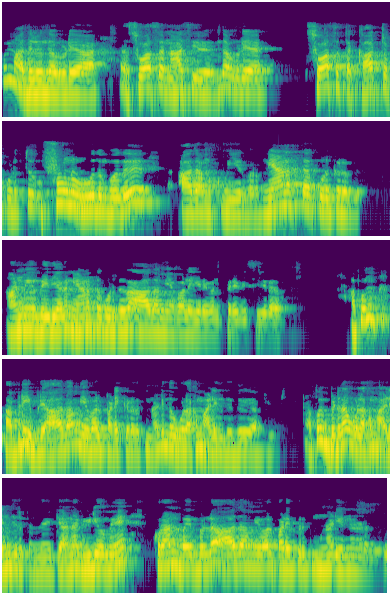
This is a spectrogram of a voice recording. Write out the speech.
அப்போ அதுலேருந்து அவருடைய சுவாச நாசியிலிருந்து அவருடைய சுவாசத்தை காற்றை கொடுத்து உஃப்னு ஊதும்போது ஆதாமுக்கு உயிர் வரும். ஞானத்தை கொடுக்கறது. ஆன்மீக ரீதியாக ஞானத்தை கொடுத்து தான் ஆதாம் எவ்வாறு இறைவன் பிறவி செய்கிறார். அப்போ அப்படி இப்படி ஆதாம் எவ்வாறு படைக்கிறதுக்கு முன்னாடி இந்த உலகம் அழிந்தது அப்படின்னு அப்போ இப்படிதான் உலகம் அழிஞ்சிருக்கு. இன்னைக்கான வீடியோவுமே குரான் பைபிளில் ஆதாம் படைப்பிற்கு முன்னாடி என்ன நடந்தது?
